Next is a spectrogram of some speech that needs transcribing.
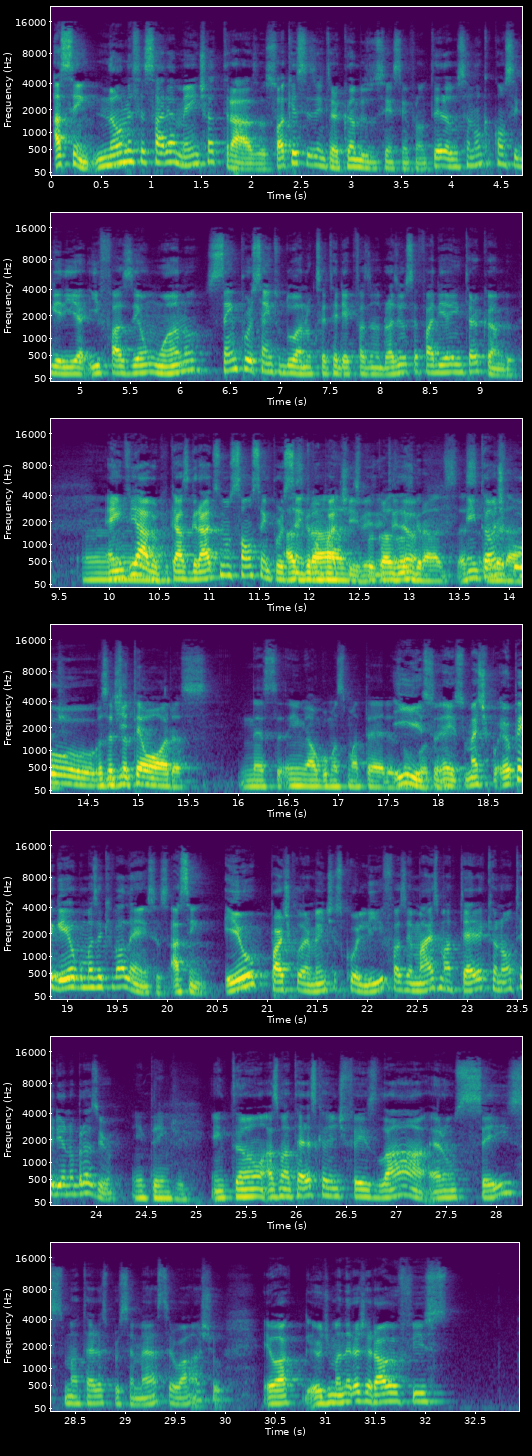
Assim, não necessariamente atrasa. Só que esses intercâmbios do Ciência Sem Fronteiras, você nunca conseguiria ir fazer um ano, 100% do ano que você teria que fazer no Brasil, você faria intercâmbio. É inviável, porque as grades não são 100% Ah. As grades, compatíveis, por causa entendeu? das grades. Essa Então, é tipo, Você precisa de- ter horas nessa, em algumas matérias. Isso, é isso. Mas, tipo, eu peguei algumas equivalências. Assim, eu, particularmente, escolhi fazer mais matéria que eu não teria no Brasil. Entendi. Então, as matérias que a gente fez lá eram seis matérias por semestre, eu acho. Eu, eu de maneira geral, eu fiz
